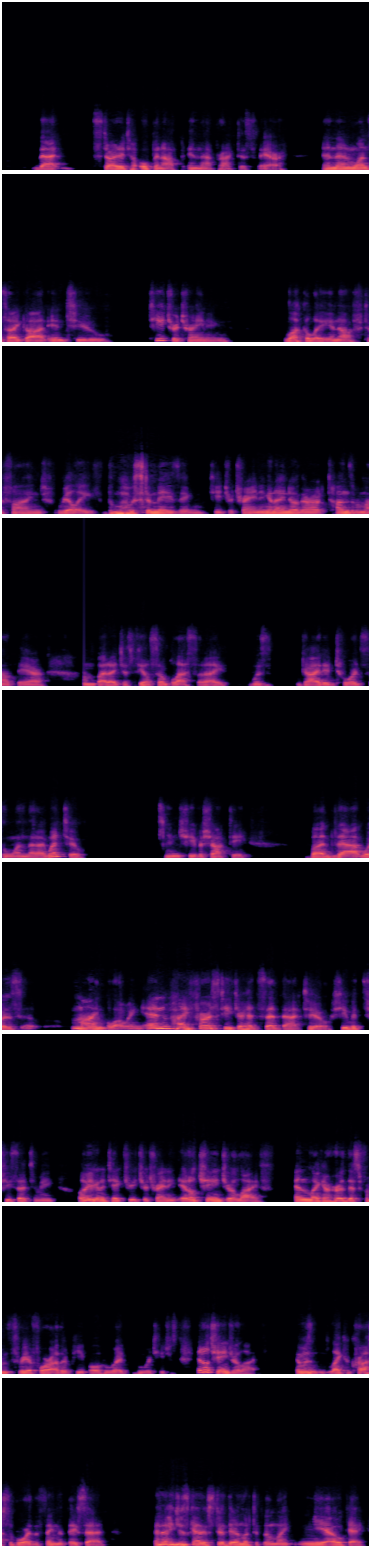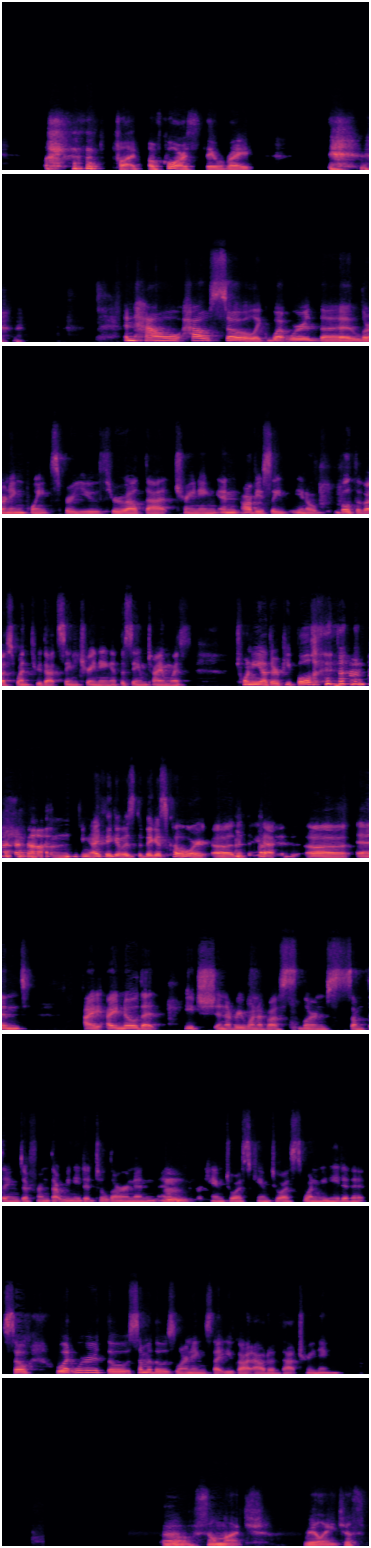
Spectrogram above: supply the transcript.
that started to open up in that practice there. And then once I got into teacher training, luckily enough to find really the most amazing teacher training. And I know there are tons of them out there, um, but I just feel so blessed that I was guided towards the one that I went to in Shiva Shakti. But that was mind blowing. And my first teacher had said that too. She would she said to me, "Oh, you're going to take teacher training. It'll change your life." And like I heard this from three or four other people who would who were teachers. It'll change your life it was like across the board the thing that they said. And i just kind of stood there and looked at them like yeah okay. But of course they were right. And how how so? Like what were the learning points for you throughout that training? And obviously you know both of us went through that same training at the same time with 20 other people. um, I think it was the biggest cohort uh, that they had. Uh, and I, I know that each and every one of us learned something different that we needed to learn and, and mm. came to us came to us when we needed it. So what were those some of those learnings that you got out of that training? Oh, so much. Really, just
